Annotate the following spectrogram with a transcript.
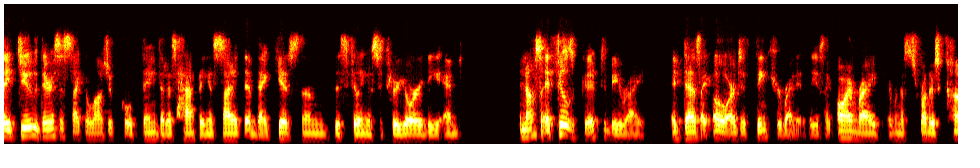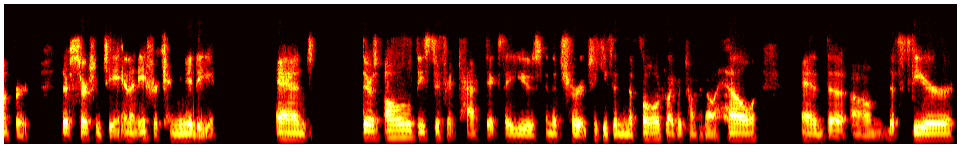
they do there is a psychological thing that is happening inside of them that gives them this feeling of superiority and and also it feels good to be right it does like oh or to think you're right at least like oh i'm right everyone else well, there's comfort there's certainty and a need for community and there's all these different tactics they use in the church to keep them in the fold, like we talked about hell and the um the fear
